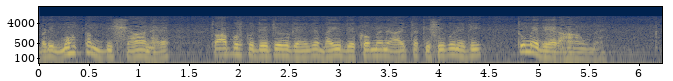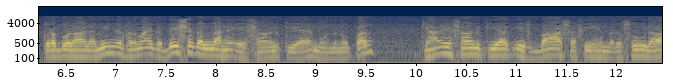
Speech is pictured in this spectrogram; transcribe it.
بڑی محتم بشان ہے، تو آپ اس کو دیتے ہوئے کہیں گے، بھائی دیکھو، میں نے آج تک کسی کو نہیں دی، تمہیں دے رہا ہوں میں تو رب العالمین نے فرمایا کہ بے شک اللہ نے احسان کیا ہے مومنوں پر۔ کیا احسان کیا کہ اس با شفیم رسولہ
